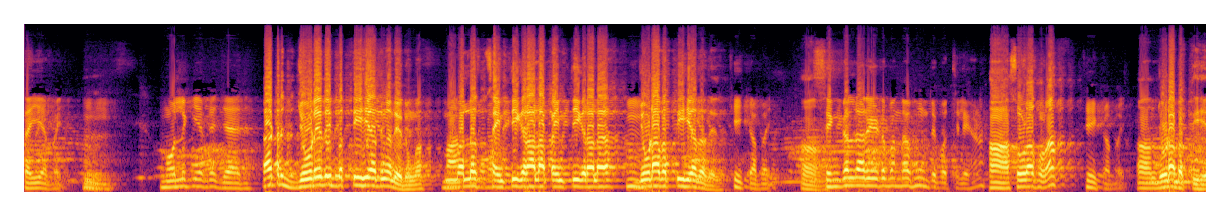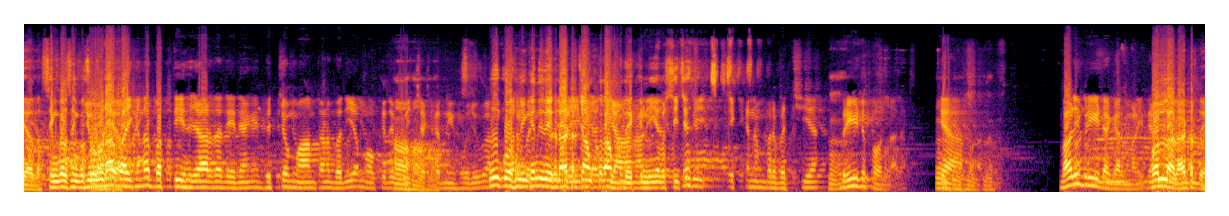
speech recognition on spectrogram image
ਸਹੀ ਹੈ ਬਾਈ। ਹੂੰ। ਮੁੱਲ ਕੀ ਹੈ ਵੀਰੇ ਜਾਇਜ਼? ਡਾਕਟਰ ਜੋੜੇ ਦੇ 32000 ਦੀਆਂ ਦੇ ਦੂੰਗਾ। ਮਤਲਬ 37 ਕਰਾ ਲਾ 35 ਕਰਾ ਲਾ ਜੋੜਾ 32000 ਦਾ ਦੇ ਦੇ। ਠੀਕ ਆ ਬਾਈ। ਹਾਂ। ਸਿੰਗਲ ਦਾ ਰੇਟ ਬੰਦਾ ਫੋਨ ਤੇ ਪੁੱਛ ਲੇ ਹਨਾ? ਹਾਂ 16 16 ਠੀਕ ਆ ਬਾਈ। ਹਾਂ ਜੋੜਾ 32000 ਦਾ ਸਿੰਗਲ ਸਿੰਗਲ ਜੋੜਾ ਬਾਈ ਕਹਿੰਦਾ 32000 ਦਾ ਦੇ ਦਿਆਂਗੇ ਵਿੱਚੋਂ ਮਾਨਤਨ ਵਧੀਆ ਮੌਕੇ ਤੇ ਕੋਈ ਚੱਕਰ ਨਹੀਂ ਹੋ ਜਾਊਗਾ। ਤੂੰ ਕੁਛ ਨਹੀਂ ਕਹਿੰਦੀ ਦੇਖ ਡਾਕਟਰ ਚਮਕ ਦਾ ਦੇਖ ਕਿੰਨੀ ਆ ਬੱਸੀ ਚ। ਇੱਕ ਨੰਬਰ ਬੱਚੀ ਆ ਬਰੀਡ ਫੁੱਲ ਆ। ਬਾਲੀ ਬਰੀਡ ਆ ਗਰਮ ਵਾਲੀ ਤੇ। ਫੁੱਲ ਆ ਡਾਕਟਰ ਦੇ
